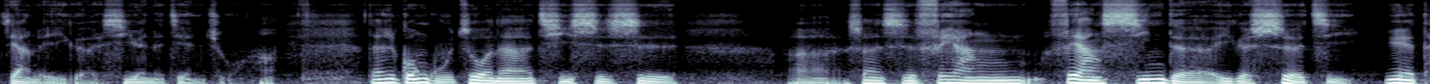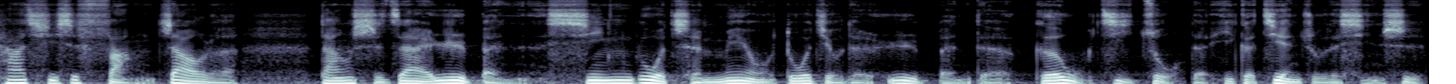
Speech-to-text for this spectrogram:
这样的一个戏院的建筑啊。但是宫古座呢，其实是。呃，算是非常非常新的一个设计，因为它其实仿照了当时在日本新落成没有多久的日本的歌舞伎座的一个建筑的形式，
